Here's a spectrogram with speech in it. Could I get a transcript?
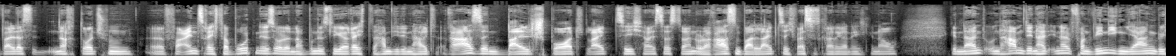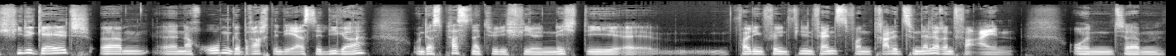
weil das nach deutschem äh, Vereinsrecht verboten ist oder nach Bundesligarecht, haben die den halt Rasenballsport Leipzig heißt das dann oder Rasenball Leipzig, ich weiß das gerade gar nicht genau, genannt und haben den halt innerhalb von wenigen Jahren durch viel Geld ähm, äh, nach oben gebracht in die erste Liga und das passt natürlich vielen nicht, die äh, vor allen Dingen vielen, vielen Fans von traditionelleren Vereinen und ähm,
